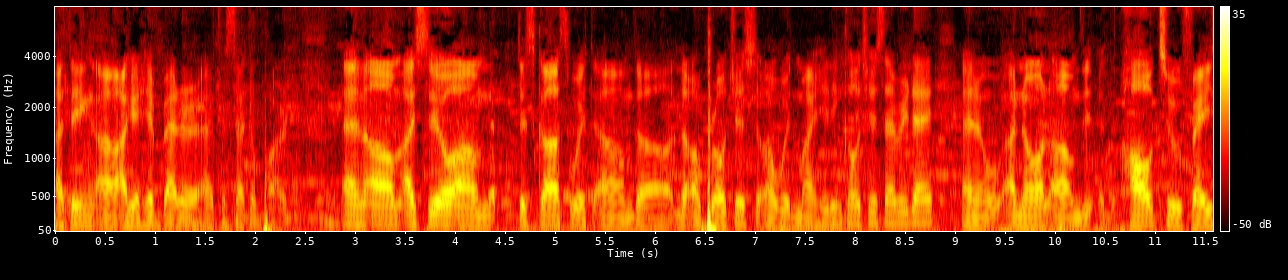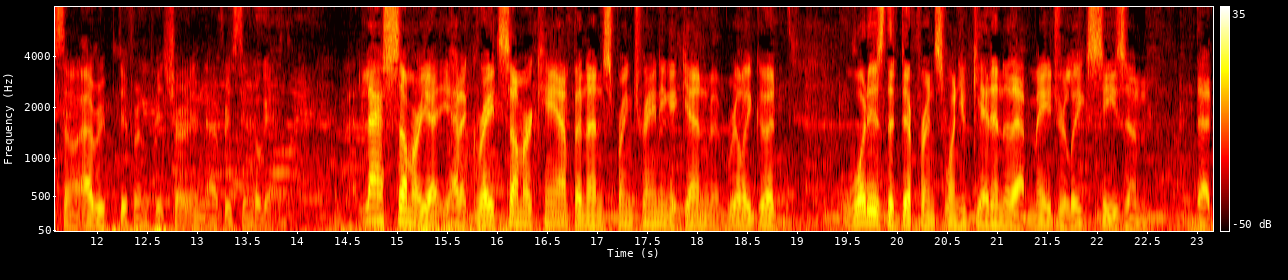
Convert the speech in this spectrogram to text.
I think uh, I can hit better at the second part. And um, I still um, discuss with um, the, the approaches uh, with my hitting coaches every day, and I know um, the, how to face uh, every different pitcher in every single game. Last summer, you had a great summer camp, and then spring training again, really good. What is the difference when you get into that major league season that,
